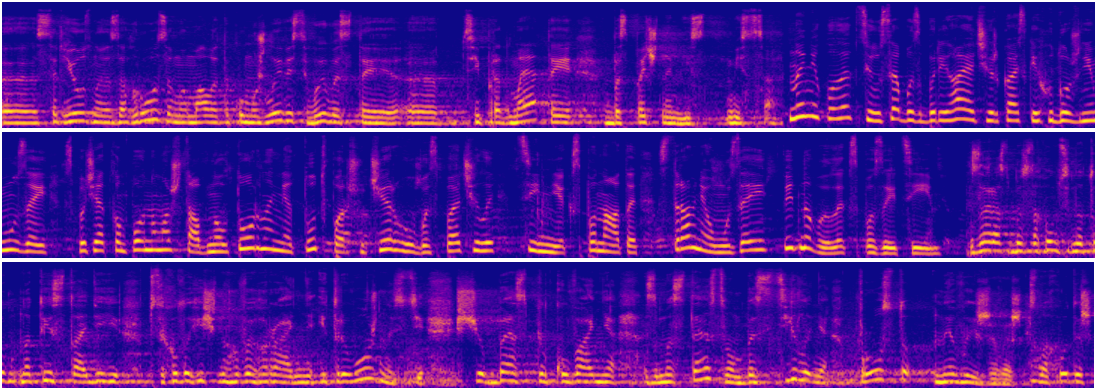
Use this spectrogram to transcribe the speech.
е, серйозної загрози ми мали таку можливість вивести е, ці предмети в безпечне міс- місце. Нині колекцію у себе зберігає Черкаський художній музей. З початком повномасштабного вторгнення тут в першу чергу убезпечили цінні експонати. З травня у музеї відновили експозиції. Зараз ми знаходимося на тому на тій стадії психологічного вигорання і тривожності, що без спілкування з мистецтвом, без зцілення просто не виживеш. Знаходиш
